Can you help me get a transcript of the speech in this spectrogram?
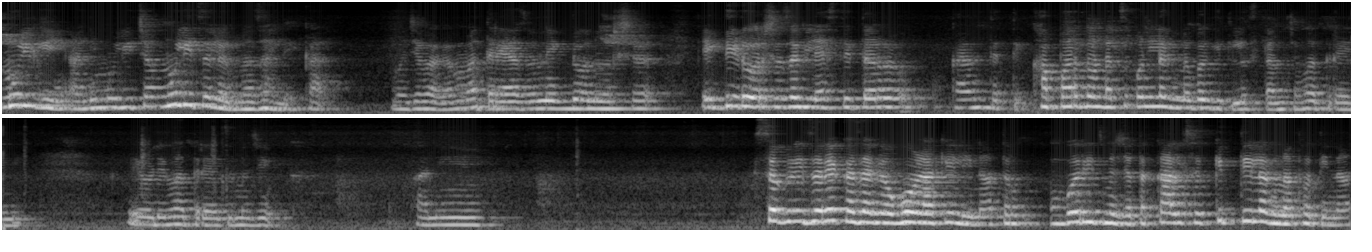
मुलगी आणि मुलीच्या मुलीचं लग्न झाले काल. म्हणजे बघा म्हात्रे अजून एक दोन वर्ष एक दीड वर्ष जगली असते तर काय म्हणतात ते खपार तोंडाचं पण लग्न बघितलं असतं आमच्या म्हात्र्याने एवढे म्हात्र्याचं म्हणजे. आणि सगळी जर एका जागेवर गोळा केली ना तर बरीच म्हणजे आता कालचं किती लग्नात होती ना.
